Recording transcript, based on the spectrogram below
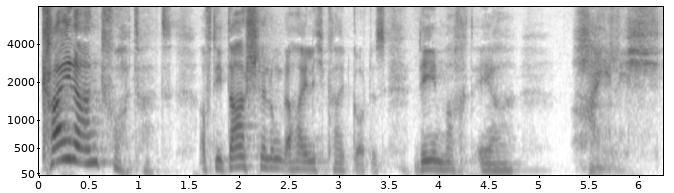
keine Antwort hat auf die Darstellung der Heiligkeit Gottes. Den macht er heilig.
